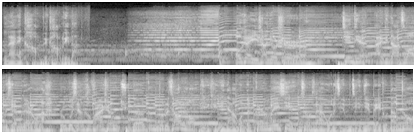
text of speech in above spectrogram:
来考虑考虑的？OK，以上就是今天 IT 大字报的全部内容了。如果想和华生取得更多的交流，也可以添加我的个人微信，就在我的节目简介备注当中。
